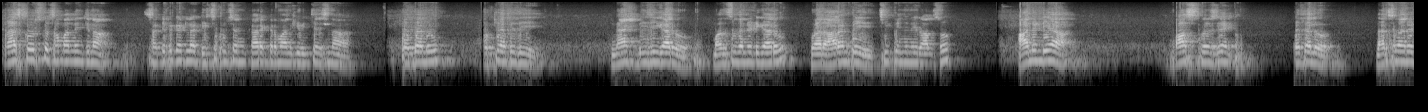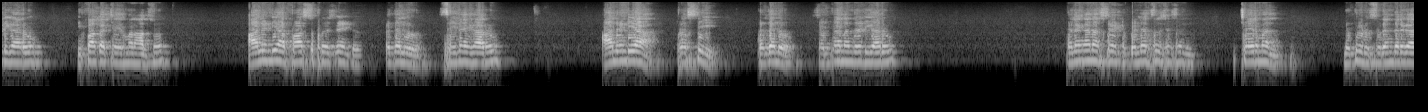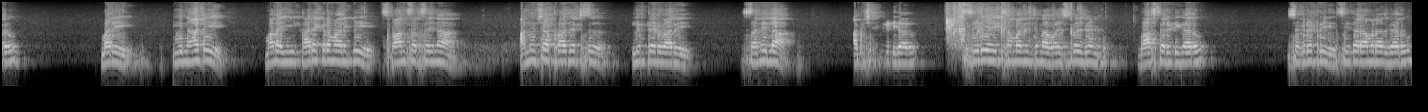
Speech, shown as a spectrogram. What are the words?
Crash కోర్స్కు సంబంధించిన సర్టిఫికెట్ల distribution కార్యక్రమానికి విచ్చేసిన పెద్దలు ముఖ్య అతిథి నాక్ డీజీ గారు మధుసూదన్ రెడ్డి గారు వారు RNP chief engineer also all India past president పెద్దలు Narasimha Reddy garu ఇఫాకా chairman also all India past president పెద్దలు సీనయ్య గారు ఆల్ ఇండియా ట్రస్టీ పెద్దలు Satyananda Reddy garu Telangana state builder association chairman మిత్రుడు సురేందర్ గారు. మరి ఈనాటి మన ఈ కార్యక్రమానికి స్పాన్సర్స్ అయిన అనుష ప్రాజెక్ట్స్ లిమిటెడ్ వారి సనిల అభిషేక్ రెడ్డి గారు సిడిఐకి సంబంధించిన వైస్ ప్రెసిడెంట్ భాస్కర్ రెడ్డి గారు సెక్రటరీ సీతారామరాజు గారు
